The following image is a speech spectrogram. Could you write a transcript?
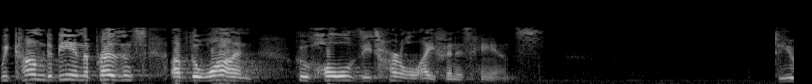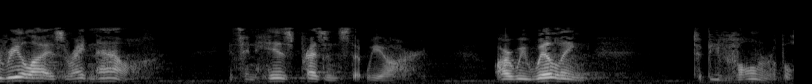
We come to be in the presence of the one who holds eternal life in His hands. Do you realize right now it's in His presence that we are? Are we willing to be vulnerable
